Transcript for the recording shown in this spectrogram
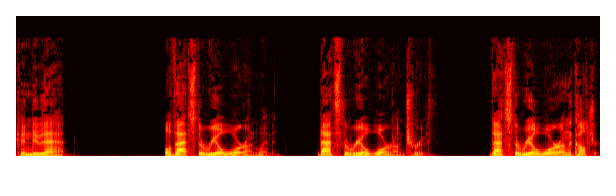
can do that, well, that's the real war on women. That's the real war on truth. That's the real war on the culture.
